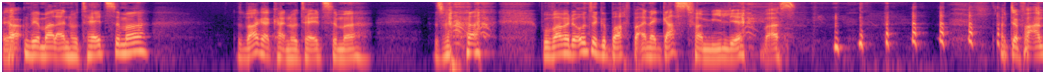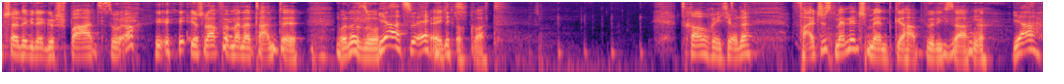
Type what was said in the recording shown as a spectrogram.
Ja. hatten wir mal ein Hotelzimmer. Das war gar kein Hotelzimmer. Das war, wo waren wir da untergebracht? Bei einer Gastfamilie. Was? Hat der Veranstalter wieder gespart. So, ach, ihr schlaft bei meiner Tante. Oder so. Ja, so ähnlich. Echt, oh Gott. Traurig, oder? Falsches Management gehabt, würde ich sagen. Ja,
